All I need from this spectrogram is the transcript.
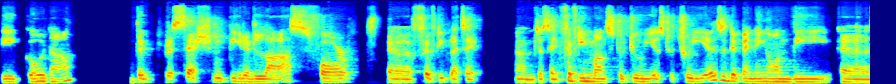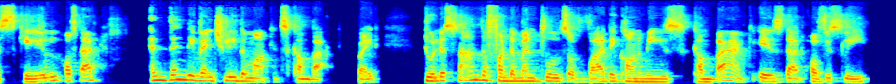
they go down. The recession period lasts for uh, 50, let's say, um, just saying 15 months to two years to three years, depending on the uh, scale of that. And then eventually the markets come back, right? to understand the fundamentals of why the economies come back is that obviously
